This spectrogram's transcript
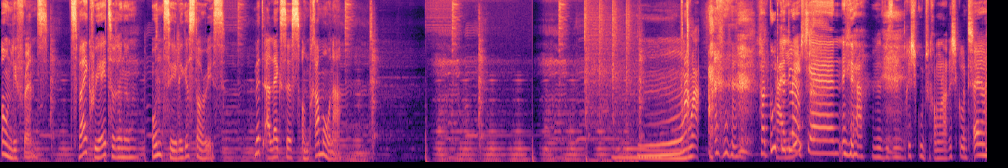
Only Friends. Zwei Creatorinnen, unzählige Stories. Mit Alexis und Ramona. Hat gut geklappt. Ja, wir, wir sind richtig gut, Ramona, richtig gut. Äh,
